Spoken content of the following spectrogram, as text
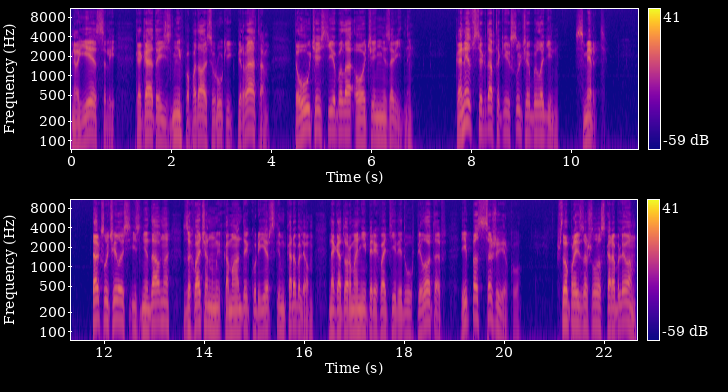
Но если какая-то из них попадалась в руки к пиратам, то участь ее была очень незавидной. Конец всегда в таких случаях был один — смерть. Так случилось и с недавно захваченным их командой курьерским кораблем, на котором они перехватили двух пилотов и пассажирку. Что произошло с кораблем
